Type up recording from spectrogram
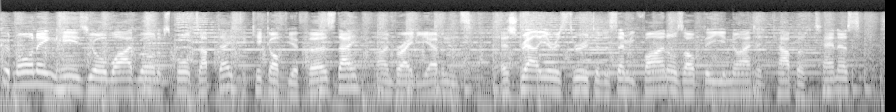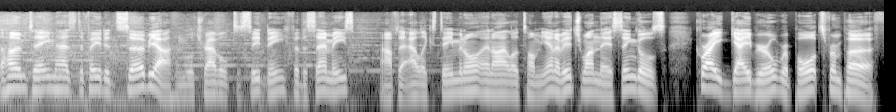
Good morning. Here's your Wide World of Sports update to kick off your Thursday. I'm Brady Evans. Australia is through to the semi finals of the United Cup of Tennis. The home team has defeated Serbia and will travel to Sydney for the semis after Alex de Minaur and Ajla Tomljanovic won their singles. Craig Gabriel reports from Perth.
